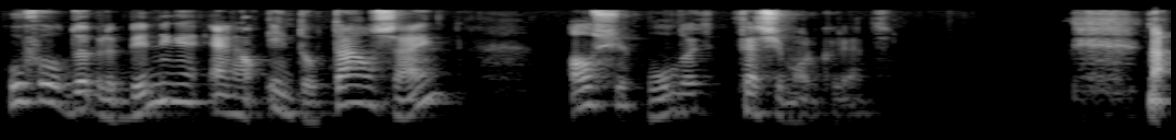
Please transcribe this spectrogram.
hoeveel dubbele bindingen er nou in totaal zijn als je 100 vetzuurmoleculen hebt. Nou,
